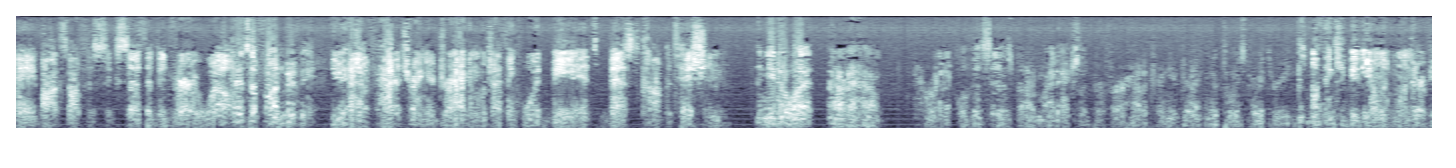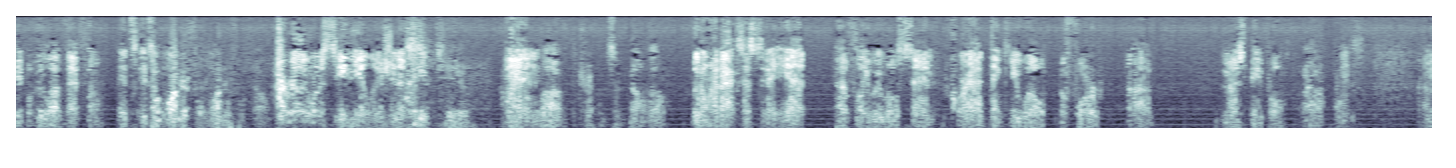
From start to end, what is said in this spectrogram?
a box office success that did very well. It's a fun movie. You have How to Train Your Dragon, which I think would be its best competition. And you know what? I don't know how heretical this is, but I might actually prefer How to Train Your Dragon to Toy Story 3. I think you'd be the only one. There are people who love that film. It's it's a wonderful, wonderful film. I really want to see The Illusionist. I do too. I And love the Triplets of Belleville. we don't have access to it yet. Hopefully, we will soon. Corey, I think you will before uh, most people. Well, thanks. Um,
